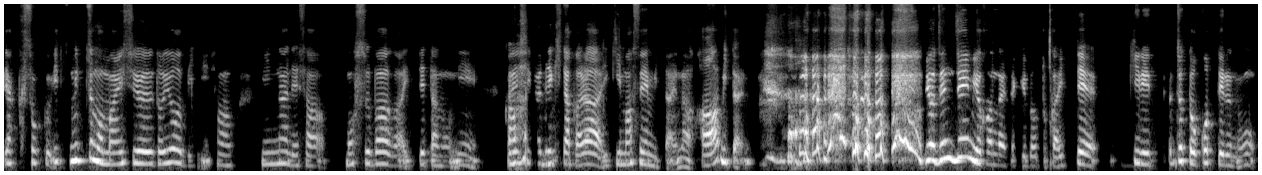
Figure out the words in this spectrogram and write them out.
約束いいつも毎週土曜日にさみんなでさモスバーガー行ってたのに彼氏ができたから行きませんみたいな。は？あみたいな。いや全然意味わかんないんだけどとか言ってきれちょっと怒ってるの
